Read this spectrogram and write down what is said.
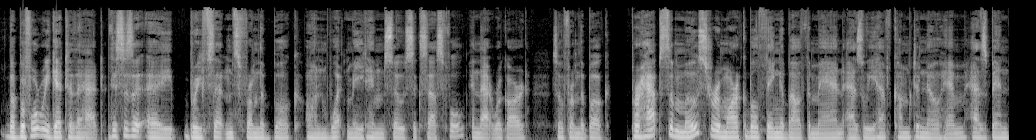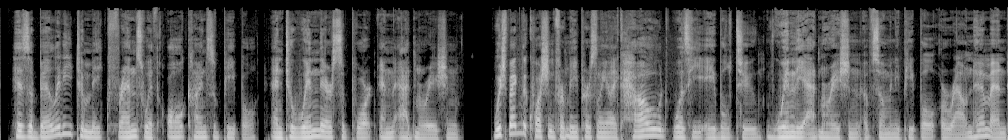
But before we get to that, this is a, a brief sentence from the book on what made him so successful in that regard. So from the book, Perhaps the most remarkable thing about the man as we have come to know him has been his ability to make friends with all kinds of people and to win their support and admiration. Which begged the question for me personally, like, how was he able to win the admiration of so many people around him? And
